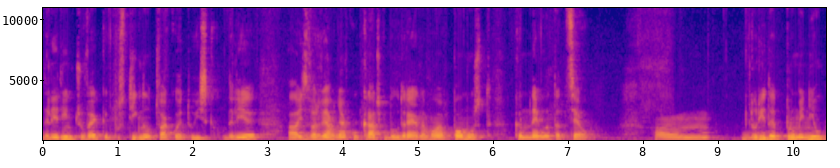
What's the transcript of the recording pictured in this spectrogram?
Дали един човек е постигнал това, което искал. Дали е а, извървял няколко крачки благодарение на моя помощ към неговата цел. Ам, дори да е променил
